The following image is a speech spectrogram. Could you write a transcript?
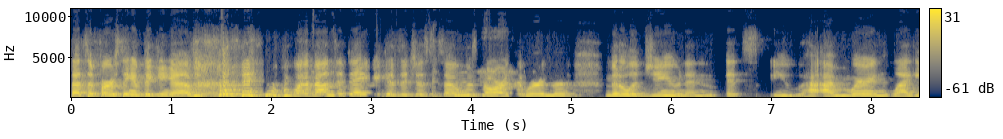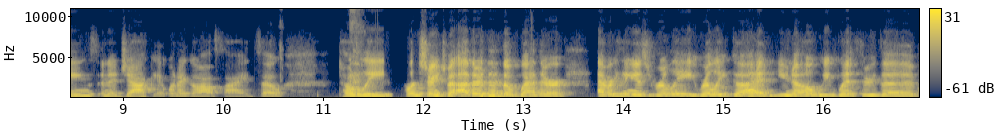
that's the first thing I'm thinking of what about today because it's just so bizarre that we're in the middle of June and it's you. Ha- I'm wearing leggings and a jacket when I go outside, so totally totally strange. But other than the weather, everything is really really good. You know, we went through the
